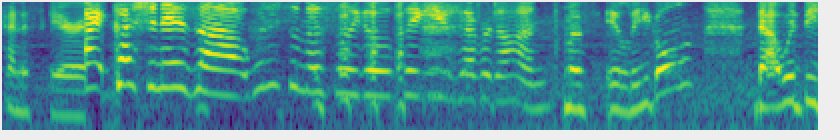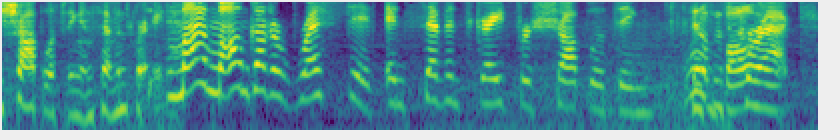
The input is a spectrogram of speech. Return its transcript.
kind of scary. All right, question is, uh, what is the most illegal thing you've ever done? Most illegal? That would be shoplifting in seventh grade. My mom got arrested in seventh grade for shoplifting. What This is baller. correct.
